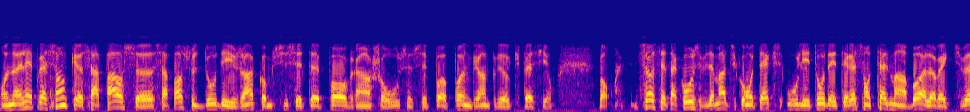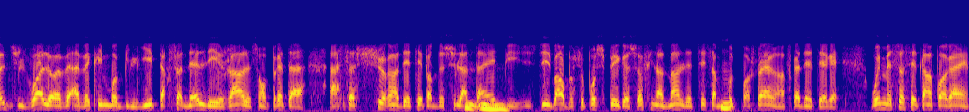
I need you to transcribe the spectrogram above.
on a l'impression que ça passe, euh, ça passe sur le dos des gens comme si c'était pas grand chose, c'est pas pas une grande préoccupation. Bon, ça, c'est à cause, évidemment, du contexte où les taux d'intérêt sont tellement bas à l'heure actuelle. Tu le vois, là, avec l'immobilier personnel, les gens sont prêts à, à se surendetter par-dessus la mm-hmm. tête, puis ils se disent, bon, ben, c'est pas si pire que ça, finalement, tu sais, ça me mm. coûte pas cher en frais d'intérêt. Oui, mais ça, c'est temporaire.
